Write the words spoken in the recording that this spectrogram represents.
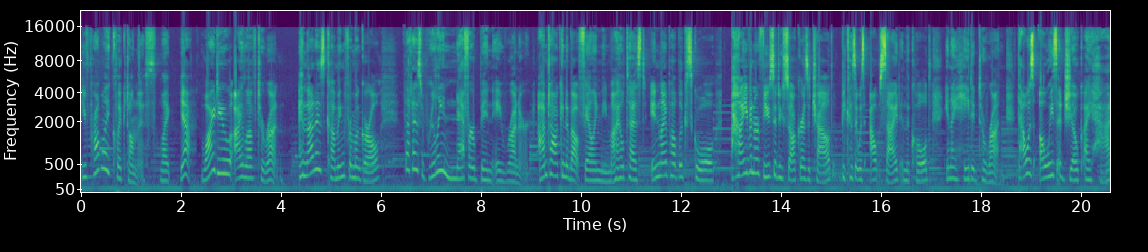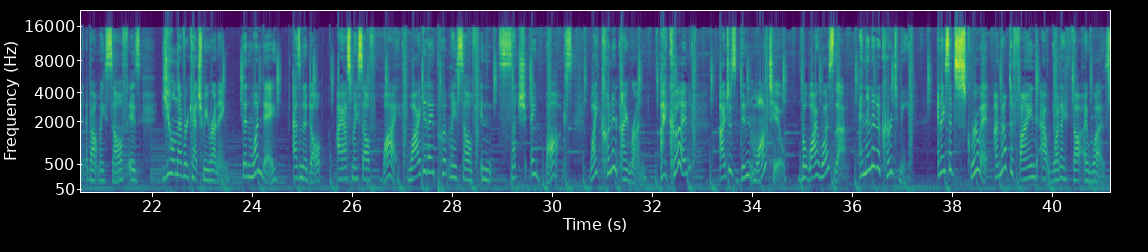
You've probably clicked on this, like, yeah, why do I love to run? And that is coming from a girl that has really never been a runner. I'm talking about failing the mile test in my public school. I even refused to do soccer as a child because it was outside in the cold and I hated to run. That was always a joke I had about myself is you'll never catch me running. Then one day, as an adult, I asked myself, why? Why did I put myself in such a box? Why couldn't I run? I could, I just didn't want to. But why was that? And then it occurred to me. And I said, screw it, I'm not defined at what I thought I was.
